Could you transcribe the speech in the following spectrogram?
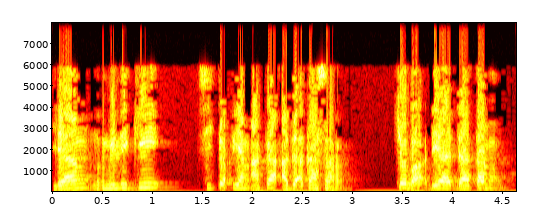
yang memiliki sikap yang agak agak kasar. Coba dia datang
